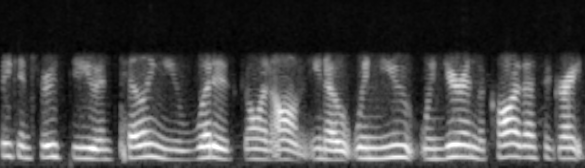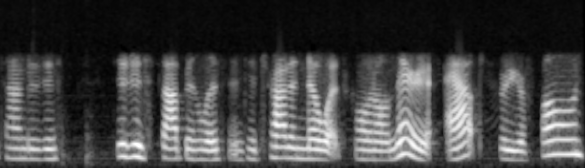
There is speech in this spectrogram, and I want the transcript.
speaking truth to you and telling you what is going on. You know, when you when you're in the car, that's a great time to just to just stop and listen to try to know what's going on. There are apps for your phone.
